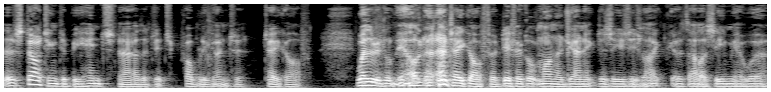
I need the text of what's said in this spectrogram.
there's starting to be hints now that it's probably going to take off. Whether it'll be able to take off for difficult monogenic diseases like uh, thalassemia, where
